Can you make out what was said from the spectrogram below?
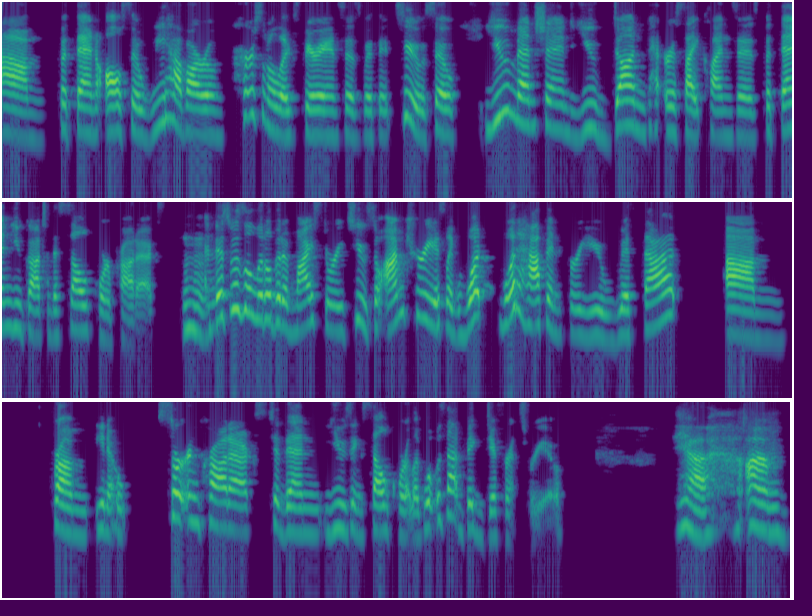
Um, but then also we have our own personal experiences with it too. So you mentioned you've done parasite cleanses, but then you got to the Cellcore products. Mm-hmm. And this was a little bit of my story too. So I'm curious, like what, what happened for you with that? Um, from, you know, certain products to then using Cellcore, like what was that big difference for you? Yeah. Um,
